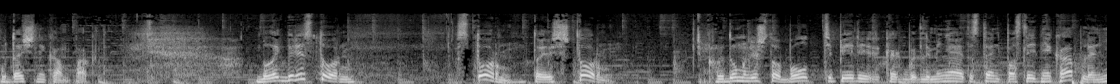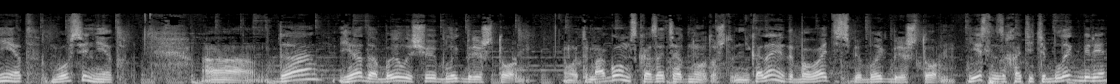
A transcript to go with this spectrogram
удачный компакт. BlackBerry Storm. Storm, то есть шторм. Вы думали, что болт теперь как бы для меня это станет последняя капля? Нет, вовсе нет. А, да, я добыл еще и BlackBerry Storm. Вот, и могу вам сказать одно, то что никогда не добывайте себе BlackBerry Storm. Если захотите BlackBerry,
